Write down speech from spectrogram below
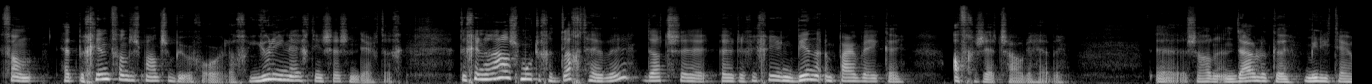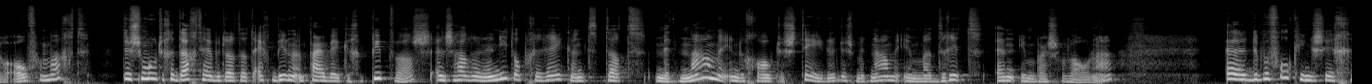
van het begin van de Spaanse burgeroorlog, juli 1936. De generaals moeten gedacht hebben dat ze eh, de regering binnen een paar weken afgezet zouden hebben. Uh, ze hadden een duidelijke militaire overmacht. Dus ze moeten gedacht hebben dat dat echt binnen een paar weken gepiept was. En ze hadden er niet op gerekend dat met name in de grote steden, dus met name in Madrid en in Barcelona, uh, de bevolking zich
